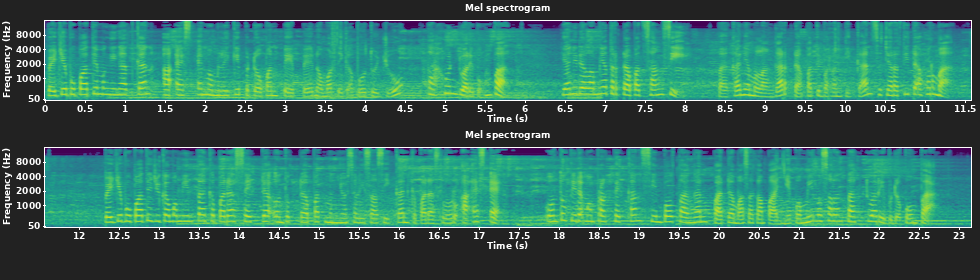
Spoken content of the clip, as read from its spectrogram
PJ Bupati mengingatkan ASN memiliki pedoman PP nomor 37 tahun 2004 yang di dalamnya terdapat sanksi, bahkan yang melanggar dapat diberhentikan secara tidak hormat. PJ Bupati juga meminta kepada Sekda untuk dapat menyosialisasikan kepada seluruh ASN untuk tidak mempraktekkan simbol tangan pada masa kampanye pemilu serentak 2024.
